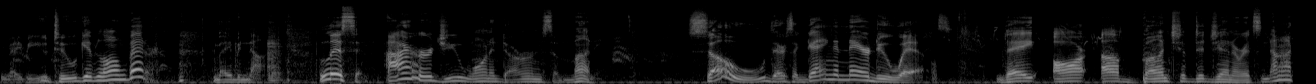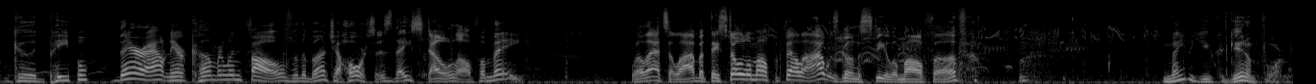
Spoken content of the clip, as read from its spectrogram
Maybe you two will get along better. Maybe not. Listen, I heard you wanted to earn some money. So, there's a gang of ne'er-do-wells. They are a bunch of degenerates, not good people. They're out near Cumberland Falls with a bunch of horses they stole off of me. Well, that's a lie, but they stole them off the fella I was gonna steal them off of. Maybe you could get them for me.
